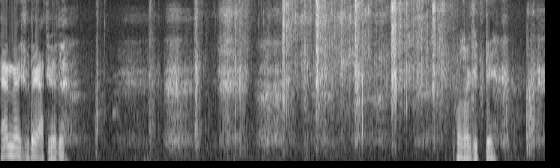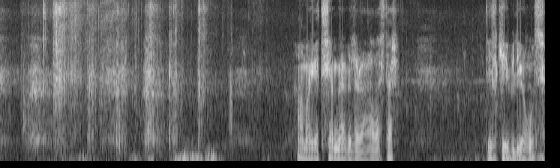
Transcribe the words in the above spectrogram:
Hemen şurada yatıyordu. Bozo gitti. Ama yetişemeyebilir arkadaşlar. Tilkiyi biliyorsunuz.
